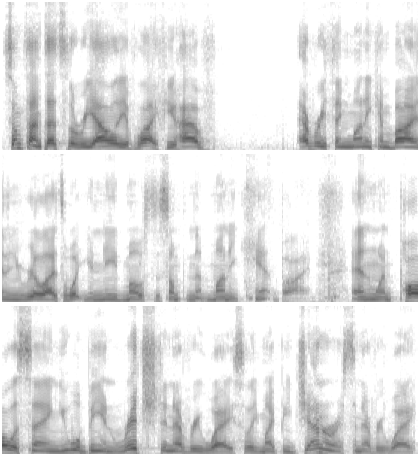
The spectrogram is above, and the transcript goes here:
sometimes that's the reality of life. You have everything money can buy, and then you realize what you need most is something that money can't buy. And when Paul is saying you will be enriched in every way, so that you might be generous in every way,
